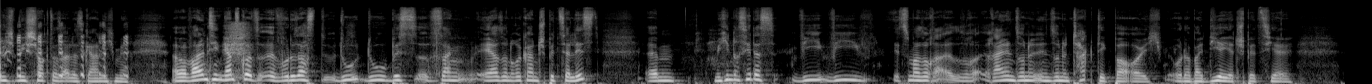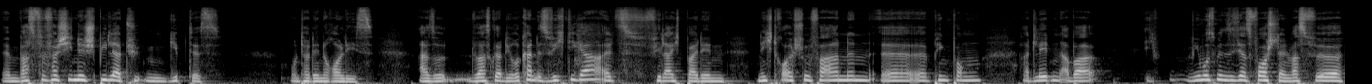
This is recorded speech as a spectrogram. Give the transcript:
mich, mich, schockt das alles gar nicht mehr. Aber Valentin, ganz kurz, äh, wo du sagst, du, du bist sozusagen eher so ein Rückhand-Spezialist. Ähm, mich interessiert das, wie, wie, jetzt mal so, rein in so, eine, in so eine Taktik bei euch oder bei dir jetzt speziell. Ähm, was für verschiedene Spielertypen gibt es unter den Rollis? Also, du hast gesagt, die Rückhand ist wichtiger als vielleicht bei den nicht Rollstuhlfahrenden äh, Ping-Pong-Athleten, aber ich, wie muss man sich das vorstellen? Was für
